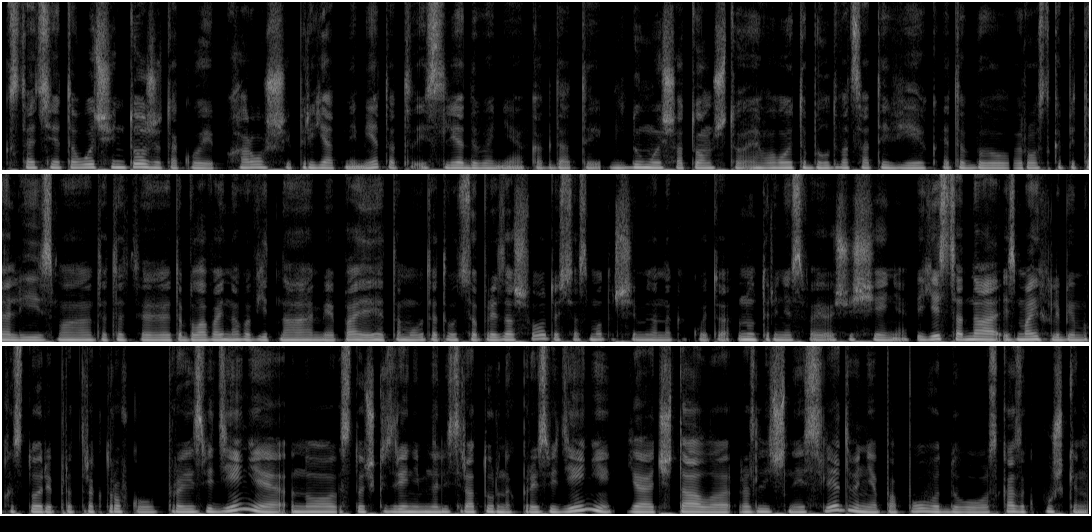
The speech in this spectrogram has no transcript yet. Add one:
Кстати, это очень тоже такой хороший, приятный метод исследования, когда ты думаешь о том, что О, это был 20 век, это был рост капитализма, это, это, это была война во Вьетнаме, поэтому вот это вот все произошло, то есть смотришь именно на какое-то внутреннее свое ощущение. Есть одна из моих любимых историй про трактовку произведения, но с точки зрения именно литературных произведений, я читала различные исследования по поводу сказок Пушкина.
